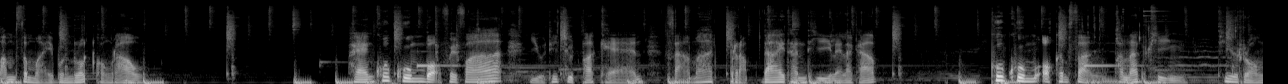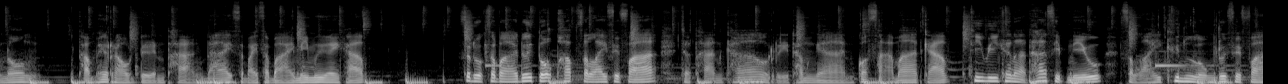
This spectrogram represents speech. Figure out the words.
ล้ำสมัยบนรถของเรา แผงควบคุมเบาะไฟฟ้าอยู่ที่จุดพักแขนสามารถปรับได้ทันทีเลยละครับ ควบคุมออกคำสั่งพนักพิงที่รองน่องทำให้เราเดินทางได้สบายๆไม่เมื่อยครับ สะดวกสบายด้วยโต๊ะพับสไลด์ไฟฟ้า จะทานข้าวหรือทำงานก็สามารถครับ ทีวีขนาด 50 นิ้ว สไลด์ขึ้นลงด้วยไฟฟ้า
